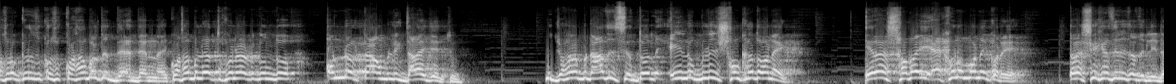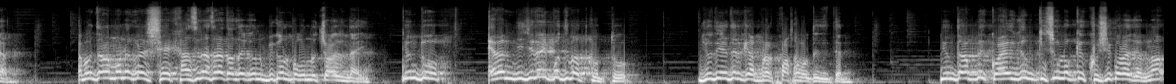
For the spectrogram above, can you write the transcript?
অথবা কিছু কথা বলতে দেন নাই, কথা বলে তখন একটা কিন্তু অন্য একটা আওয়ামী লীগ দাঁড়াই যেত। যখন আপনি না দিচ্ছেন তখন এই লোকগুলির সংখ্যা তো অনেক। এরা সবাই এখনও মনে করে তারা শেখ হাসিনা তাদের লিডার এবং তারা মনে করে শেখ হাসিনা ছাড়া তাদের কোনো বিকল্প, কোনো চয়েস নাই। কিন্তু এরা নিজেরাই প্রতিবাদ করতো, যদি এদেরকে আপনারা কথা বলতে দিতেন। কিন্তু আপনি কয়েকজন কিছু লোককে খুশি করার জন্য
